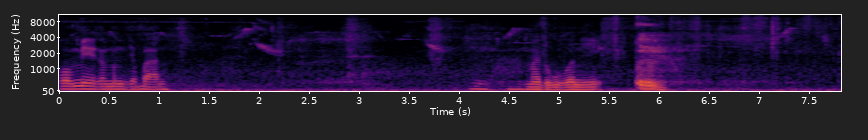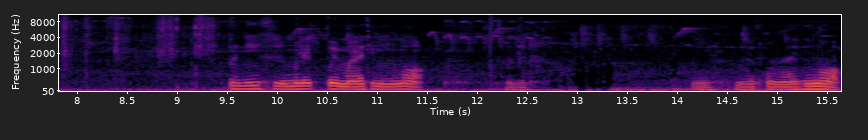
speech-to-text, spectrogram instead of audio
กอแม่กำลังจะบาน มาดูวันนี้ อันนี้คือเมล็ดกล้วยไม้ที่มันงอกนี่เมล็ดกล้วยไม้ที่งอก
